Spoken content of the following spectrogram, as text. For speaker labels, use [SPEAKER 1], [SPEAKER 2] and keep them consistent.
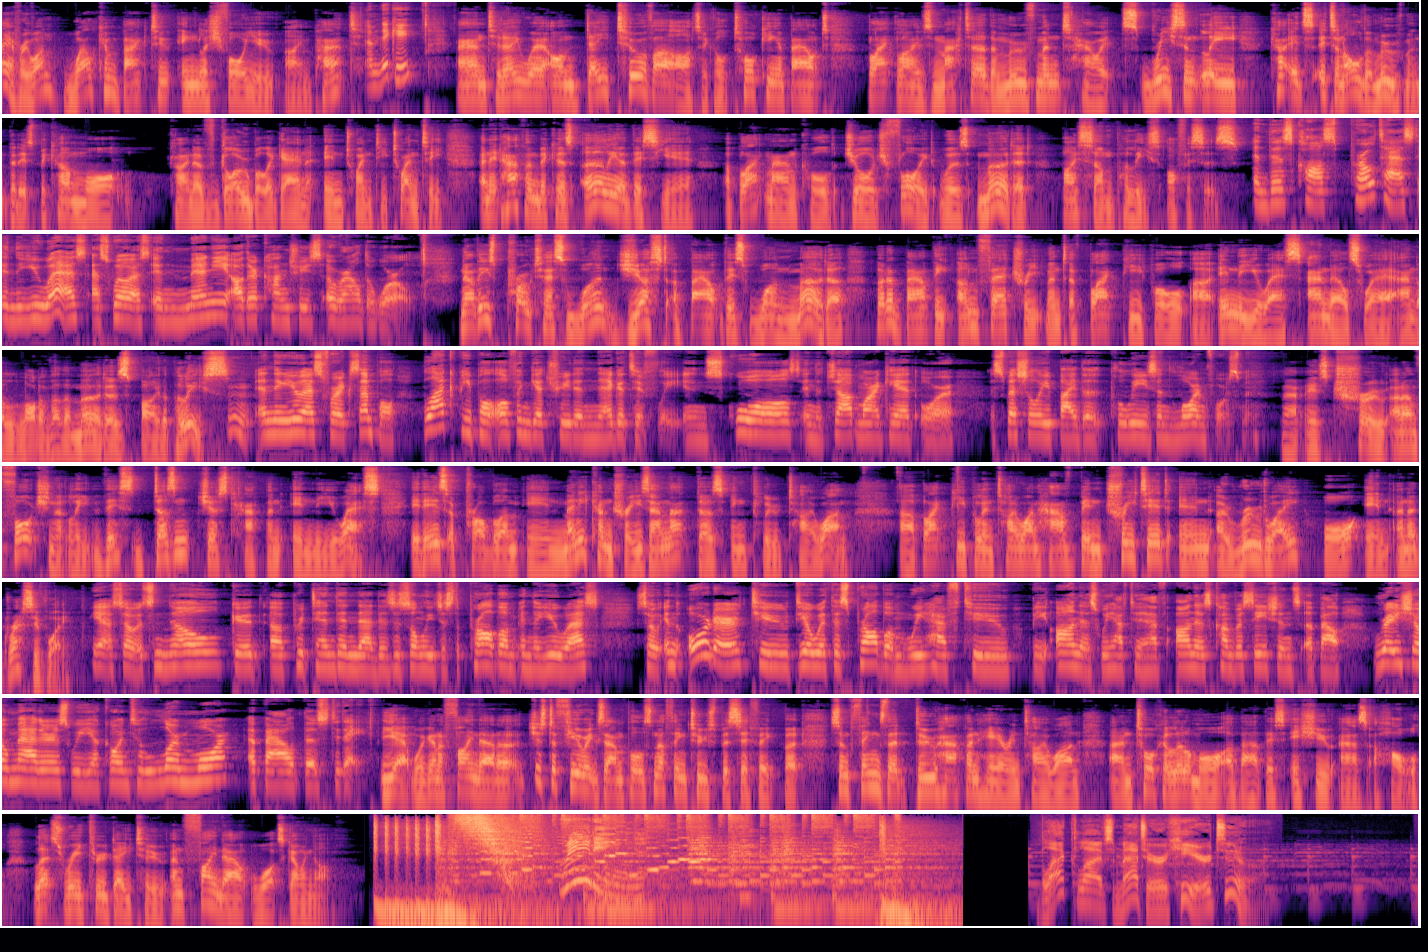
[SPEAKER 1] Hi everyone, welcome back to English for You. I'm Pat.
[SPEAKER 2] I'm Nikki.
[SPEAKER 1] And today we're on day two of our article talking about Black Lives Matter, the movement, how it's recently, it's, it's an older movement, but it's become more kind of global again in 2020. And it happened because earlier this year, a black man called George Floyd was murdered by some police officers.
[SPEAKER 2] And this caused protests in the US as well as in many other countries around the world.
[SPEAKER 1] Now, these protests weren't just about this one murder, but about the unfair treatment of black people uh, in the US and elsewhere, and a lot of other murders by the police.
[SPEAKER 2] Mm, in the US, for example, black people often get treated negatively in schools, in the job market, or especially by the police and law enforcement.
[SPEAKER 1] That is true. And unfortunately, this doesn't just happen in the US. It is a problem in many countries, and that does include Taiwan. Uh, black people in Taiwan have been treated in a rude way or in an aggressive way.
[SPEAKER 2] Yeah, so it's no good uh, pretending that this is only just a problem in the US. So in order to deal with this problem, we have to be honest. We have to have honest conversations about racial matters. We are going to learn more about this today.
[SPEAKER 1] Yeah, we're going to find out uh, just a few examples, nothing too specific, but some things that do happen here in Taiwan and talk a little more about this issue as a whole. Let's read through day two and find out what's going on.
[SPEAKER 2] Reading
[SPEAKER 3] Black Lives Matter here too.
